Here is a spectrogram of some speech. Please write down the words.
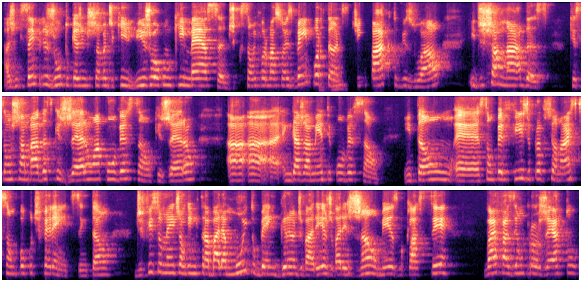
a gente sempre junta o que a gente chama de key visual com key message, que são informações bem importantes de impacto visual e de chamadas, que são chamadas que geram a conversão, que geram a, a, a engajamento e conversão. Então, é, são perfis de profissionais que são um pouco diferentes. Então, dificilmente alguém que trabalha muito bem grande varejo, varejão mesmo, classe C, vai fazer um projeto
